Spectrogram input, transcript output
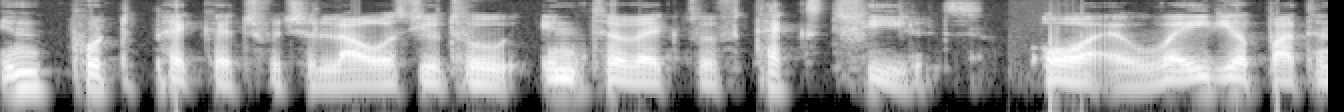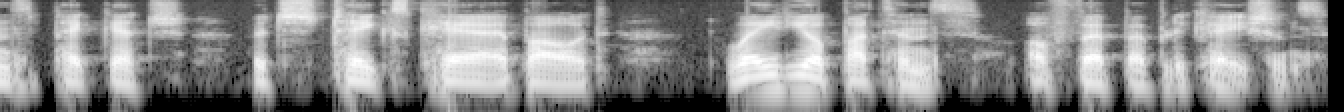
input package which allows you to interact with text fields or a radio buttons package which takes care about radio buttons of web applications.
